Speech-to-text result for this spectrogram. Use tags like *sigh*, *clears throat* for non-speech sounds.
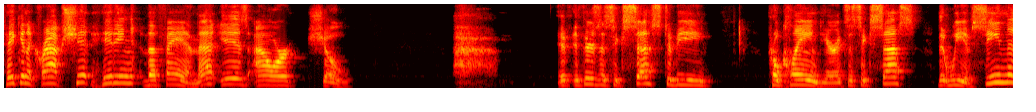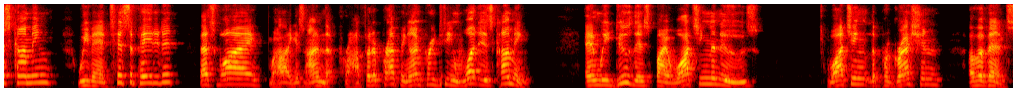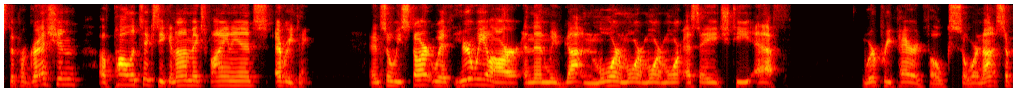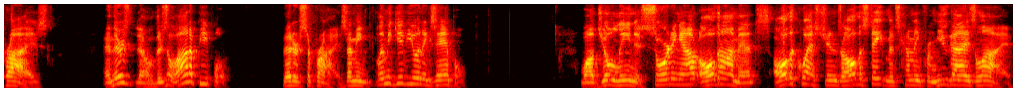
taking a crap shit, hitting the fan. That is our show. *sighs* If, if there's a success to be proclaimed here, it's a success that we have seen this coming, we've anticipated it. That's why, well, I guess I'm the prophet of prepping. I'm predicting what is coming. And we do this by watching the news, watching the progression of events, the progression of politics, economics, finance, everything. And so we start with here we are, and then we've gotten more and more and more and more SHTF. We're prepared, folks, so we're not surprised. And there's no, there's a lot of people that are surprised. I mean, let me give you an example. While Jolene is sorting out all the comments, all the questions, all the statements coming from you guys live,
